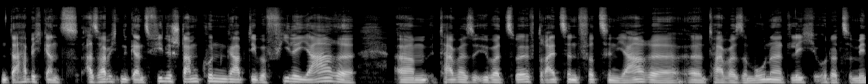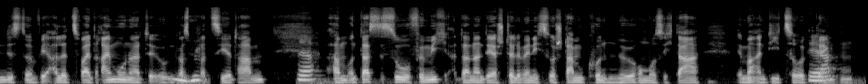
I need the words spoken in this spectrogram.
Und da habe ich ganz, also habe ich ganz viele Stammkunden gehabt, die über viele Jahre, ähm, teilweise über 12, 13, 14 Jahre, äh, teilweise monatlich oder zumindest irgendwie alle zwei, drei Monate irgendwas mhm. platziert haben. Ja. Ähm, und das ist so für mich dann an der Stelle, wenn ich so Stammkunden höre, muss ich da immer an die zurückdenken.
